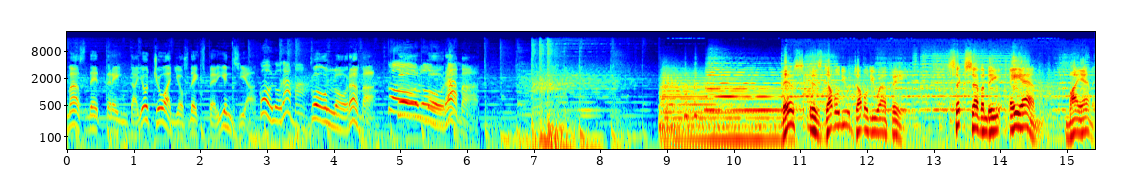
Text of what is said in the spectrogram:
Más de 38 años de experiencia. Colorama. Colorama. Colorama. This is WWFE, 670 AM, Miami.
